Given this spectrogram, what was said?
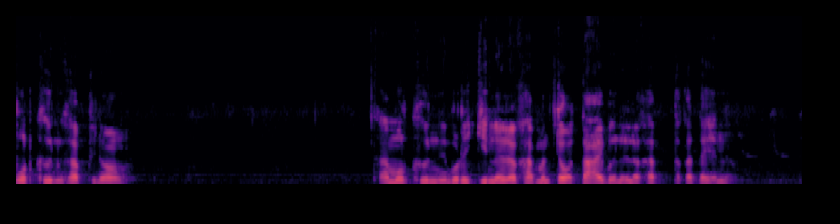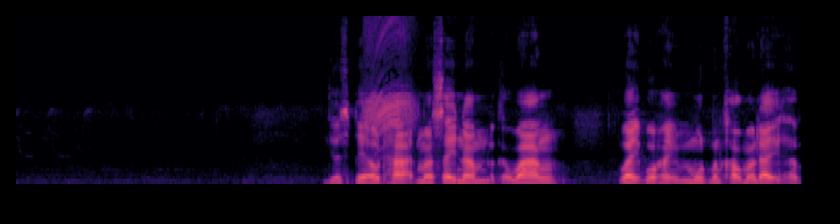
หมดขืนครับพี่น้อง ถ้าหมดขืนนี่บ่ได้กินเลยแล้วครับ มันเจาะตายเบิดเลยแล้วครับตะกะแตนเดี๋ยวไปเอาถาดมาใส่น้ำแล้วก็วางไว้บ่ให้มดมันเข้ามาได้ครับ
